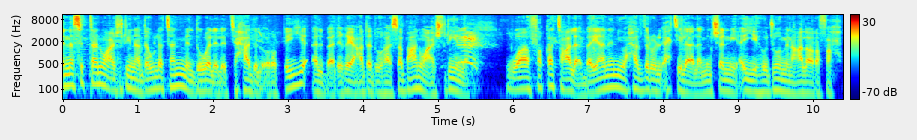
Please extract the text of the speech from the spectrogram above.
إن 26 دولة من دول الاتحاد الأوروبي البالغ عددها 27 وافقت على بيان يحذر الاحتلال من شن أي هجوم على رفح.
